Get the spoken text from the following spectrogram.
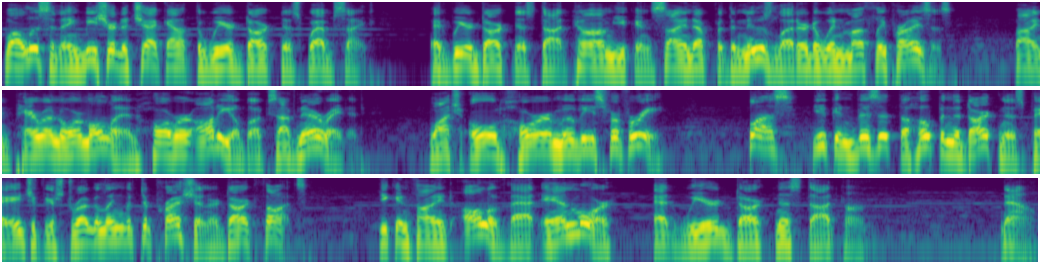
While listening, be sure to check out the Weird Darkness website. At WeirdDarkness.com you can sign up for the newsletter to win monthly prizes, find paranormal and horror audiobooks I've narrated, watch old horror movies for free. Plus, you can visit the Hope in the Darkness page if you're struggling with depression or dark thoughts. You can find all of that and more at WeirdDarkness.com. Now,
